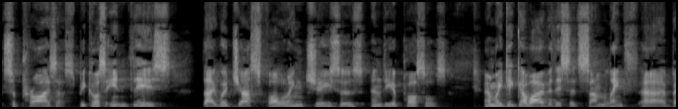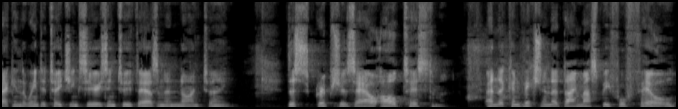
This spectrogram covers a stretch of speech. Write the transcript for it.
surprise us because in this they were just following Jesus and the apostles. And we did go over this at some length uh, back in the winter teaching series in 2019. The scriptures, our Old Testament, and the conviction that they must be fulfilled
